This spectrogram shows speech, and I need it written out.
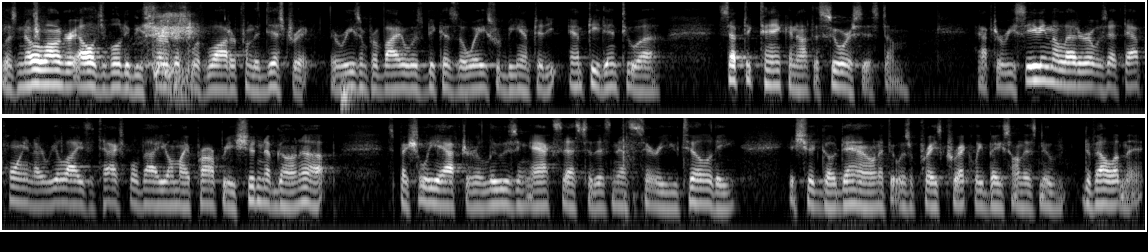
was no longer eligible to be serviced with water from the district. The reason provided was because the waste would be emptied, emptied into a septic tank and not the sewer system. After receiving the letter, it was at that point I realized the taxable value on my property shouldn't have gone up, especially after losing access to this necessary utility. It should go down if it was appraised correctly based on this new development.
